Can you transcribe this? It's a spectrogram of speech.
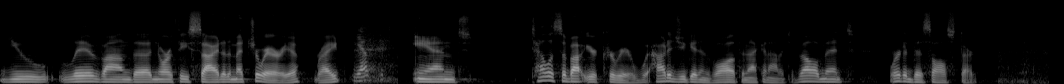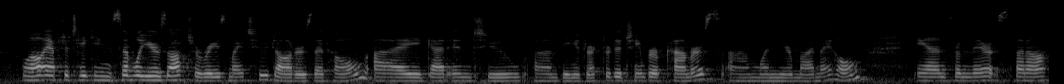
you live on the northeast side of the metro area, right? Yep. And tell us about your career. How did you get involved in economic development? Where did this all start? Well, after taking several years off to raise my two daughters at home, I got into um, being a director at a Chamber of Commerce, um, one nearby my home. And from there, it spun off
